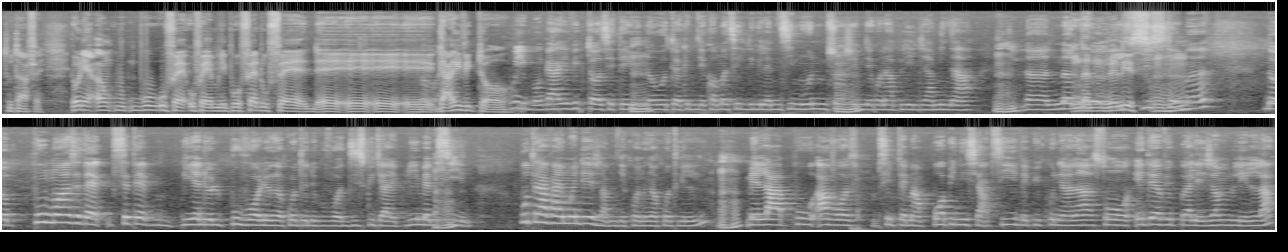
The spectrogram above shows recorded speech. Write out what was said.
tout à fait. Et on est, ou, ou fait, fait Emily Prophète, ou fait euh, euh, euh, Gary Victor. Oui, bon, Gary Victor, c'était une auteure qui me commencé le petit monde, me songe me qu'on appelait Jamina. Dans dans Dans le Nouvelliste, justement. Donc pour moi, c'était bien de le pouvoir le rencontrer, de pouvoir discuter avec lui même si Pour travail, moi déjà, je qu'on rencontre lui. Mais là, pour avoir, c'était ma propre initiative, et puis qu'on a là, son interview pour les gens, les là.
